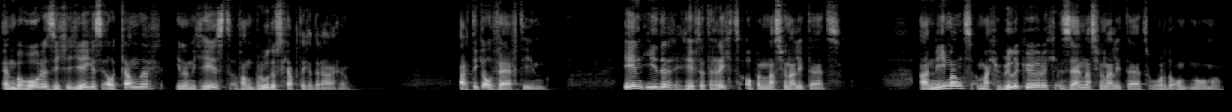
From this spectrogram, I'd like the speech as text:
en behoren zich jegens elkander in een geest van broederschap te gedragen. Artikel 15. Eén ieder heeft het recht op een nationaliteit. Aan niemand mag willekeurig zijn nationaliteit worden ontnomen.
